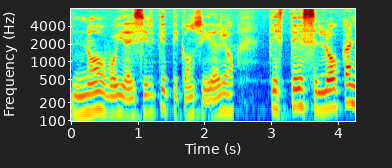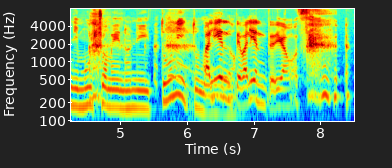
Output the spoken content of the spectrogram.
no voy a decir que te considero que estés loca ni mucho menos ni tú ni tu marido. Valiente, valiente, digamos.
